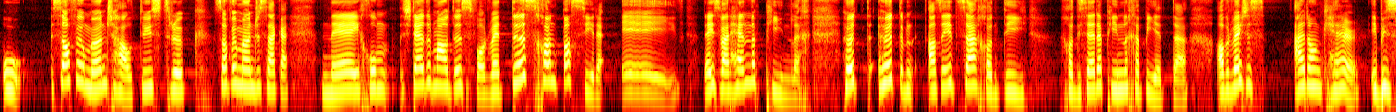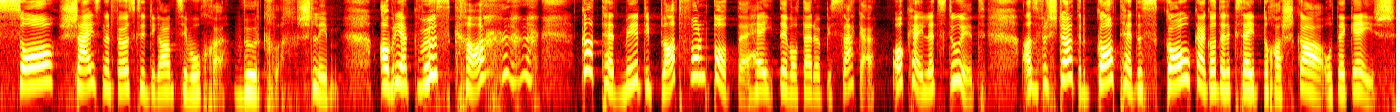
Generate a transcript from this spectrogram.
Und so viele Menschen halten uns zurück. So viele Menschen sagen, nein, komm, stell dir mal das vor. Wenn das passieren könnte, ey, das wäre peinlich. Heute, heute, also jetzt könnte ich, könnte ich sehr peinlich bieten. Aber weißt du, I don't care. Ich war so scheiß nervös die ganze Woche. Wirklich schlimm. Aber ich wusste, Gott hat mir die Plattform geboten. Hey, der will er etwas sagen. Okay, let's do it. Also versteht ihr, Gott hat ein Go gegeben. Gott hat gesagt, du kannst gehen und dann gehst.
